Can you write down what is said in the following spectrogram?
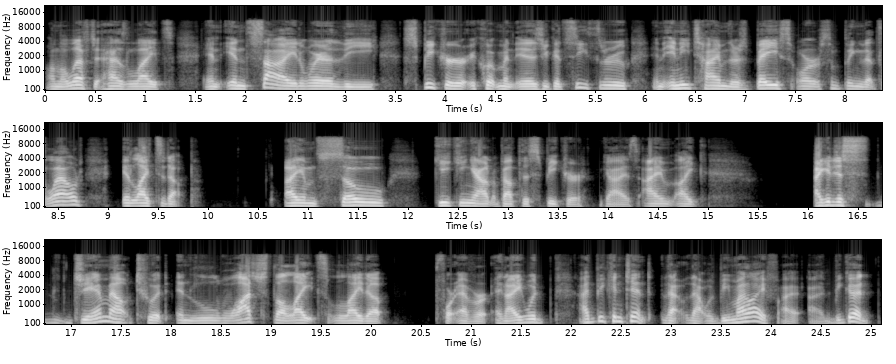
On the left, it has lights. And inside, where the speaker equipment is, you could see through. And anytime there's bass or something that's loud, it lights it up. I am so geeking out about this speaker, guys. I'm like, I could just jam out to it and watch the lights light up forever. And i would i'd be content. That that would be my life. I i'd be good.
